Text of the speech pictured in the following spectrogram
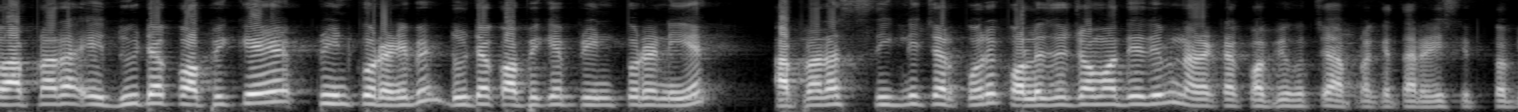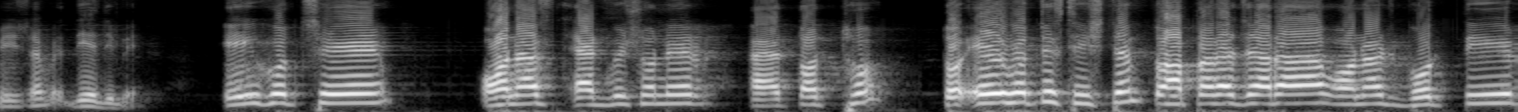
তো আপনারা এই দুইটা কপিকে প্রিন্ট করে নেবেন। দুইটা কপিকে প্রিন্ট করে নিয়ে আপনারা সিগনেচার করে কলেজে জমা দিয়ে দেবেন। আর একটা কপি হচ্ছে আপনাকে তারা রিসিপ্ট কপি হিসাবে দিয়ে দিবে। এই হচ্ছে অনার্স অ্যাডমিশনের তথ্য। তো এই হচ্ছে সিস্টেম তো আপনারা যারা অনার্স ভর্তির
